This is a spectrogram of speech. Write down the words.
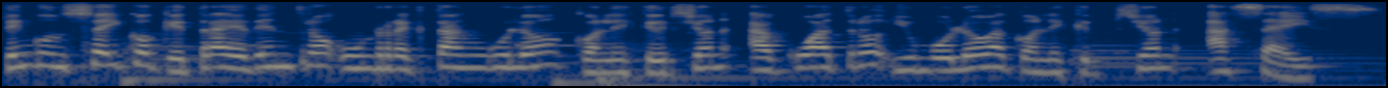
Tengo un Seiko que trae dentro un rectángulo con la inscripción A4 y un Bulova con la inscripción A6.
